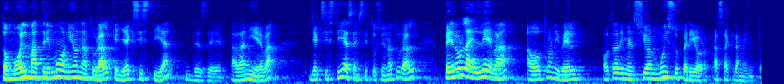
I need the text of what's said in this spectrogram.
tomó el matrimonio natural que ya existía desde Adán y Eva, ya existía esa institución natural, pero la eleva a otro nivel, otra dimensión muy superior a sacramento.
